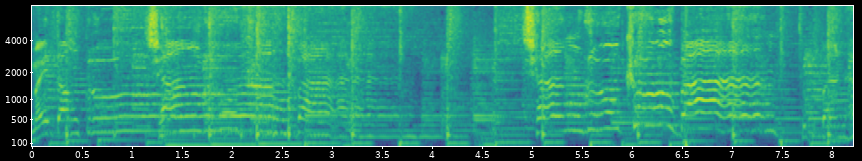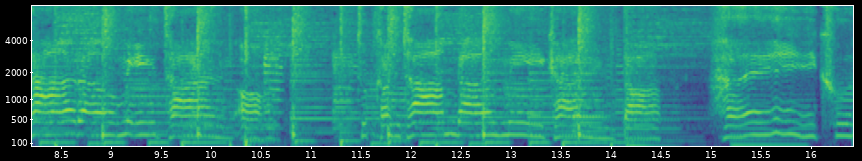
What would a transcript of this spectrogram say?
ไม่ต้องกลัวช่างรู้คู่ คำถามเรามีคำตอบให้คุณ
